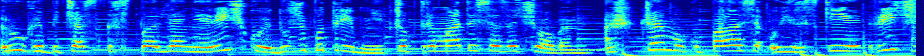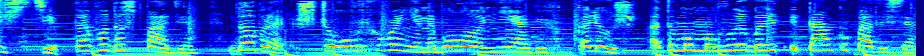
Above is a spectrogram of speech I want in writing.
руки під час сплавляння річкою дуже потрібні, щоб триматися за човен. А ще ми купалися у гірській річечці та водоспаді. Добре, що у верховині не було ніяких калюш, а тому могли би і там купатися.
